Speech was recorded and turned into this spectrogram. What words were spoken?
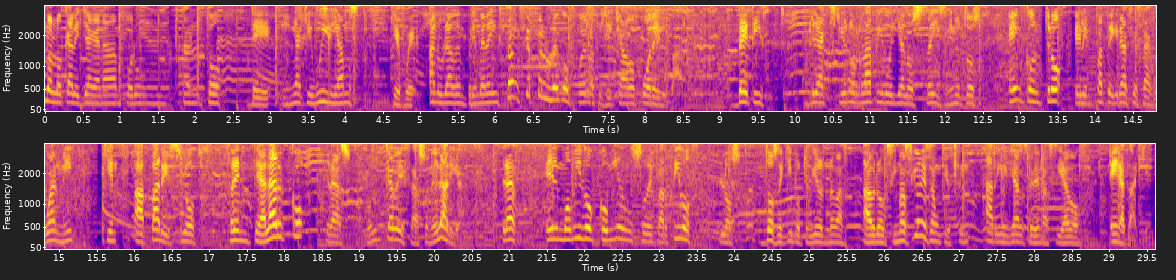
los locales ya ganaban por un tanto de Iñaki Williams, que fue anulado en primera instancia, pero luego fue ratificado por el VAR. Betis reaccionó rápido y a los seis minutos encontró el empate gracias a Juanmi, quien apareció frente al arco tras un cabezazo en el área. Tras el movido comienzo de partido, los dos equipos tuvieron nuevas aproximaciones, aunque sin arriesgarse demasiado en ataque.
